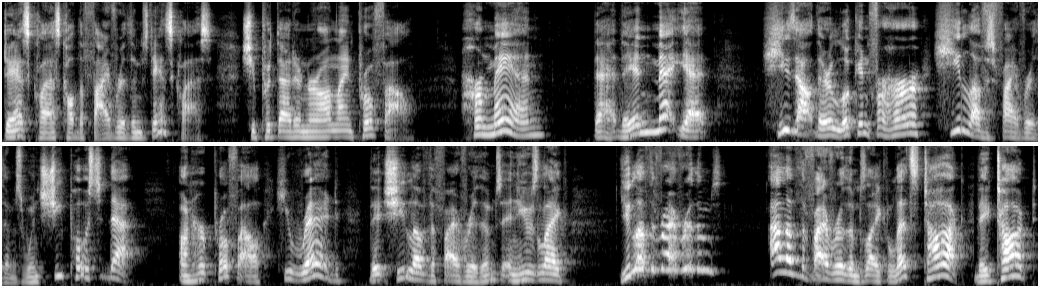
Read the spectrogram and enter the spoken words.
dance class called the Five Rhythms Dance Class. She put that in her online profile. Her man, that they hadn't met yet, he's out there looking for her. He loves Five Rhythms. When she posted that on her profile, he read that she loved the Five Rhythms and he was like, You love the Five Rhythms? I love the Five Rhythms. Like, let's talk. They talked.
